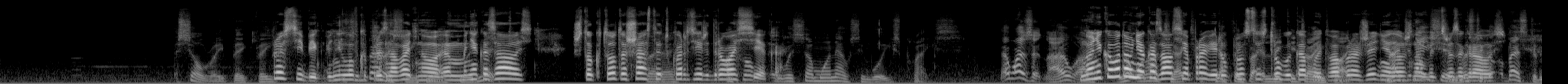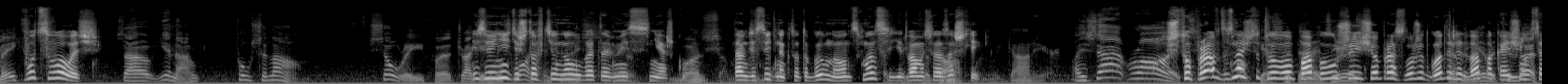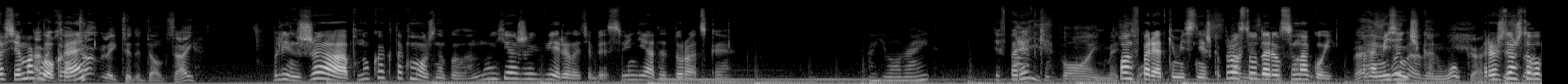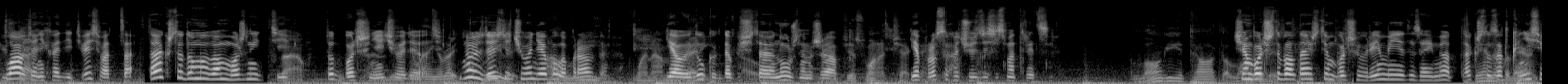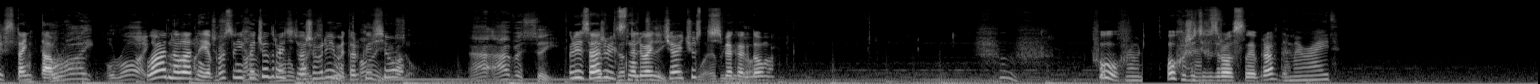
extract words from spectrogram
Прости, Бигби, неловко признавать, но э, мне казалось, что кто-то шастает в квартире I thought дровосека. Но Uh, никого там не оказалось, я проверил, просто из трубы капает. Воображение должно быть разыгралось. Вот сволочь. Извините, что втянул в это мисс Снежку. Там действительно кто-то был, но он смылся, едва мы сюда зашли. Что, правда? Значит, у Guess твоего папы уши еще прослужат год или два, пока еще не совсем оглох, а? eh? Блин, жаб, ну как так можно было? Ну я же верила тебе, свинья ты дурацкая. Ты в порядке? Он в порядке, мисс Снежка, просто ударился ногой. Ага, мизинчиком. Рожден, чтобы плавать, а не ходить. Весь в отца. Так что, думаю, вам можно идти. Тут больше нечего делать. Ну, здесь ничего не было, правда. Я уйду, когда посчитаю нужным, жаб. Я просто хочу здесь осмотреться. Чем больше ты болтаешь, тем больше времени это займет. Так что заткнись и встань там. Ладно, ладно, я просто не хочу тратить ваше время, только и всего. Присаживайтесь, наливайте чай, чувствуйте себя как дома. Фух, ох уж эти взрослые, правда?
